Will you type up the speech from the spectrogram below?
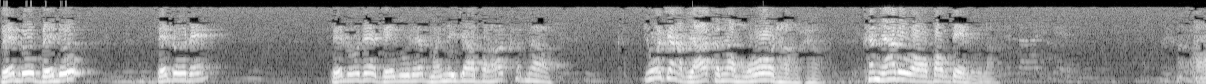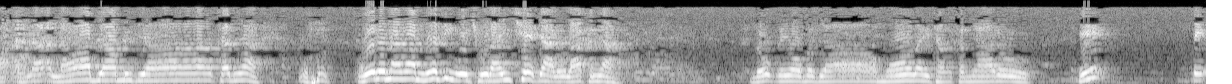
ဘယ်လိုဘယ်လိုဘယ်လိုတဲ့ဘယ်လိုတဲ့ဘယ်လိုတဲ့မန်နေဂျာပါခမ ပြောကြဗျာခမမောတာခခင်ဗျားတို့ရောပေါက်တဲ့လို့လားအာအလားအလားပြမကြခင်ဗျာဝေဒနာကမျက်စိကိုခြူတာကြီးချက်ပြလို့လားခင်ဗျာလောကရောမပြမောလိုက်တာခင်ဗျားတို့ဟင်တဲ့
